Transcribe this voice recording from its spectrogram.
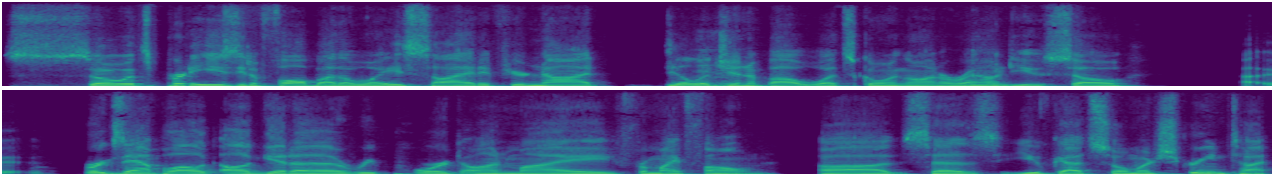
So it's pretty easy to fall by the wayside if you're not diligent about what's going on around you. So, uh, for example, I'll I'll get a report on my from my phone. Uh, says you've got so much screen time.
